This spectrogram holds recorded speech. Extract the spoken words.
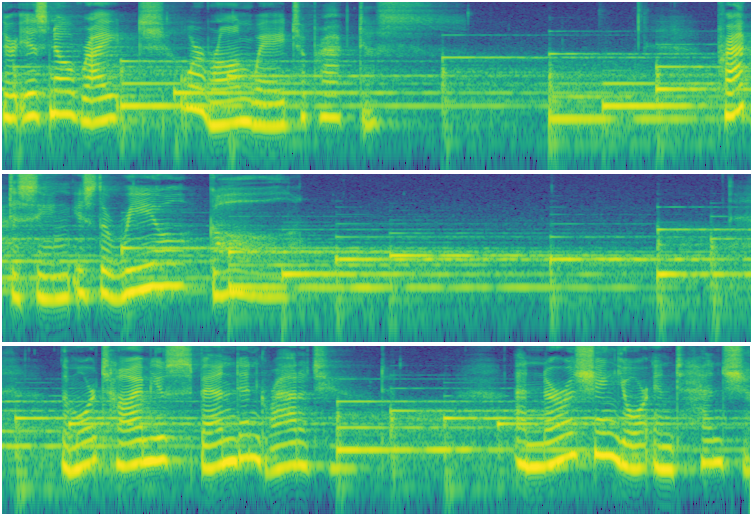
There is no right or wrong way to practice. Practicing is the real goal. The more time you spend in gratitude and nourishing your intentions,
